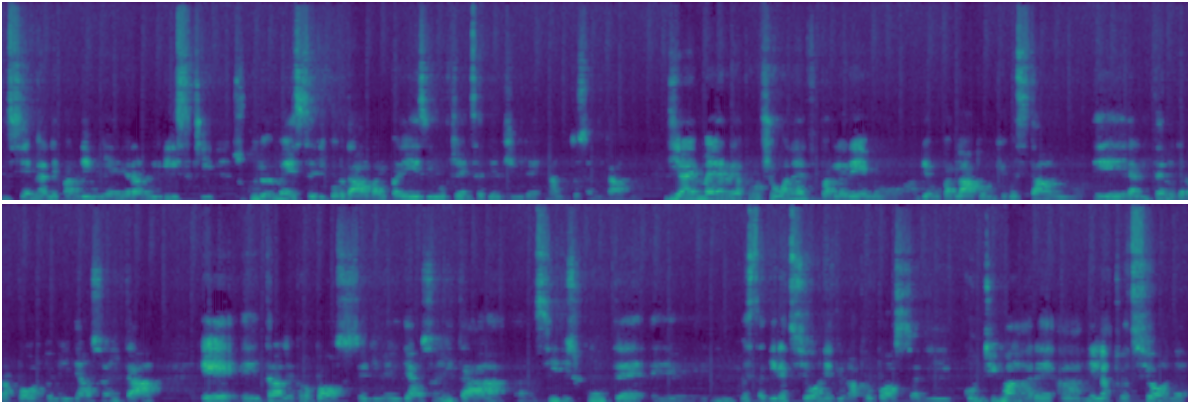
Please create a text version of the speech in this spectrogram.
Insieme alle pandemie erano i rischi su cui l'OMS ricordava ai paesi l'urgenza di agire in ambito sanitario. Di AMR e Approccio One Health parleremo, abbiamo parlato anche quest'anno e all'interno del rapporto Meridiano Sanità e, e tra le proposte di Meridiano Sanità eh, si discute eh, in questa direzione di una proposta di continuare a, nell'attuazione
